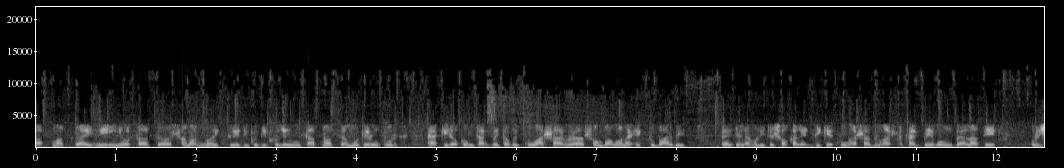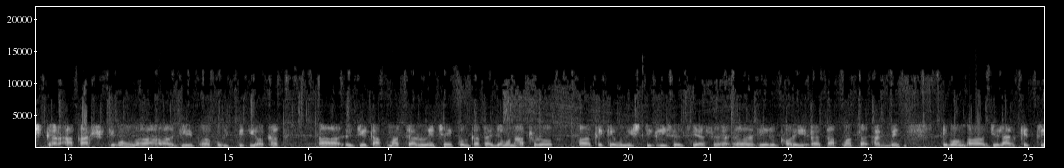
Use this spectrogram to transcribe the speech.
তাপমাত্রায় নেই। অর্থাৎ সামান্য একটু এদিক ওদিক হলেও তাপমাত্রা মোটের উপর একই রকম থাকবে, তবে কুয়াশার সম্ভাবনা একটু বাড়বে। জেলাগুলিতে সকালের দিকে কুয়াশা ধোঁয়াশা থাকবে এবং বেলাতে পরিষ্কার আকাশ এবং যে পরিস্থিতি অর্থাৎ যে তাপমাত্রা রয়েছে, কলকাতায় যেমন আঠারো থেকে উনিশ ডিগ্রি সেলসিয়াস এর ঘরে তাপমাত্রা থাকবে এবং জেলার ক্ষেত্রে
